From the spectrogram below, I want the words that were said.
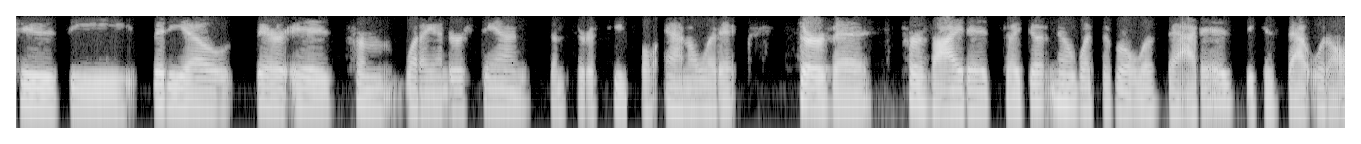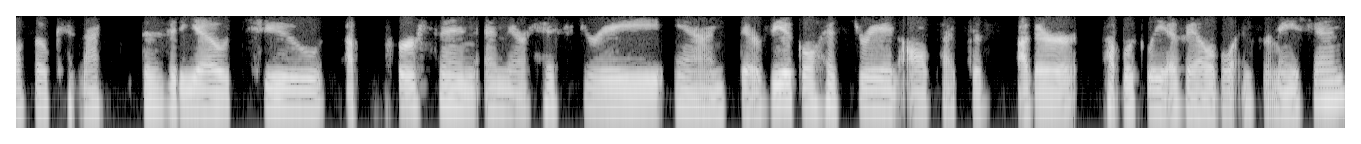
to the video, there is, from what I understand, some sort of people analytics service provided. So I don't know what the role of that is because that would also connect the video to a person and their history and their vehicle history and all types of other publicly available information.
